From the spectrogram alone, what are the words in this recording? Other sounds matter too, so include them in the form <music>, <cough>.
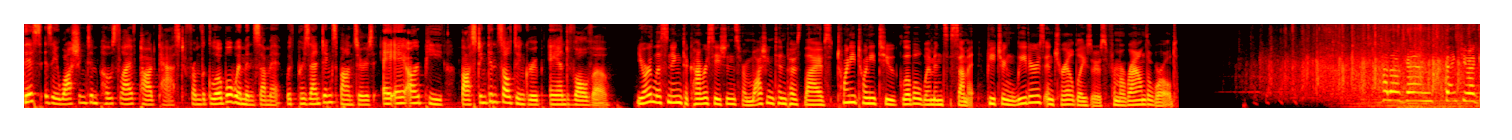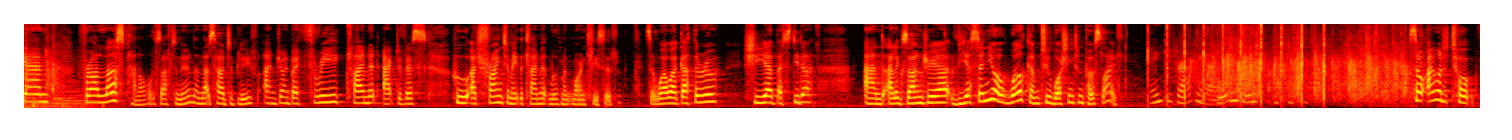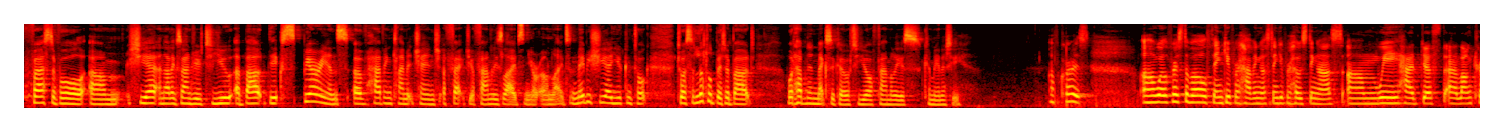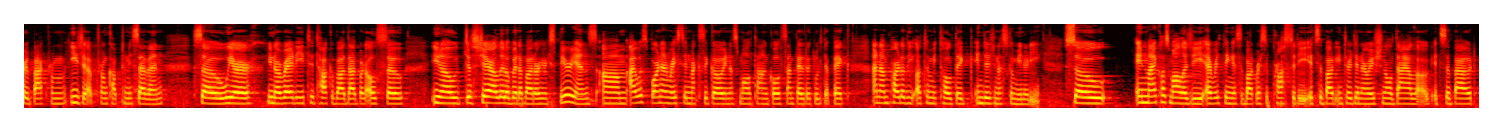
This is a Washington Post Live podcast from the Global Women's Summit with presenting sponsors AARP, Boston Consulting Group, and Volvo. You're listening to conversations from Washington Post Live's 2022 Global Women's Summit, featuring leaders and trailblazers from around the world. Hello again. Thank you again. For our last panel this afternoon, and that's hard to believe, I'm joined by three climate activists who are trying to make the climate movement more inclusive. So Wawa Gatheru, Xiye Bastida, and Alexandria Villaseñor. Welcome to Washington Post Live. Thank you for having us. Thank you. So I want to talk first of all, um, Xiye and Alexandria, to you about the experience of having climate change affect your family's lives and your own lives. And maybe Xiye, you can talk to us a little bit about what happened in Mexico to your family's community. Of course. Uh, well, first of all, thank you for having us. Thank you for hosting us. Um, we had just a long trip back from Egypt, from COP27. So we are, you know, ready to talk about that, but also, you know, just share a little bit about our experience. Um, I was born and raised in Mexico in a small town called San Pedro Tultepec, and I'm part of the Otomi Toltec indigenous community. So in my cosmology, everything is about reciprocity. It's about intergenerational dialogue. It's about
